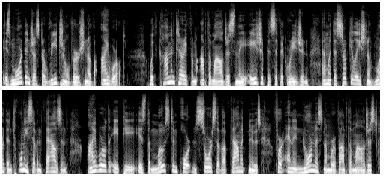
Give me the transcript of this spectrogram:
is more than just a regional version of EyeWorld. With commentary from ophthalmologists in the Asia Pacific region and with a circulation of more than 27,000, EyeWorld AP is the most important source of ophthalmic news for an enormous number of ophthalmologists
